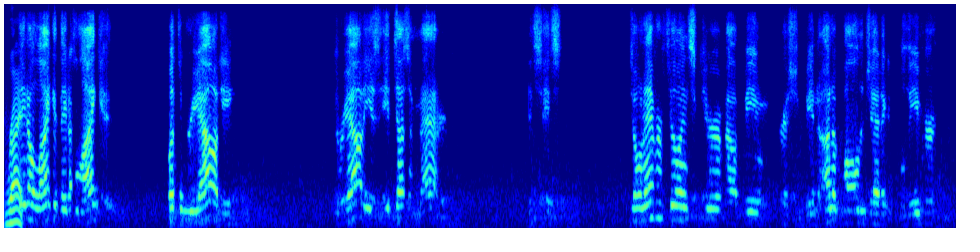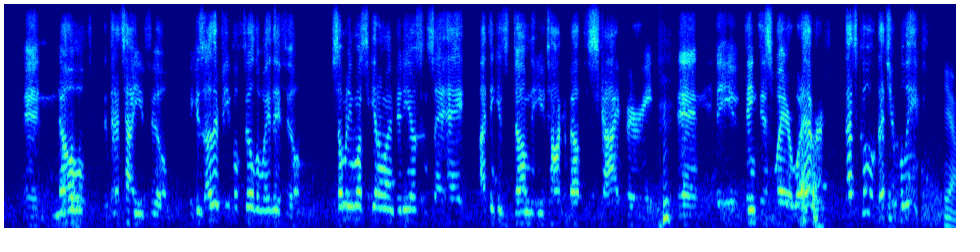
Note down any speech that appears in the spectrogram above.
Right. they don't like it, they don't like it. But the reality, reality is, it doesn't matter. It's it's. Don't ever feel insecure about being Christian. Be an unapologetic believer, and know that that's how you feel. Because other people feel the way they feel. If somebody wants to get on my videos and say, "Hey, I think it's dumb that you talk about the sky fairy and that you think this way or whatever," that's cool. That's your belief Yeah.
